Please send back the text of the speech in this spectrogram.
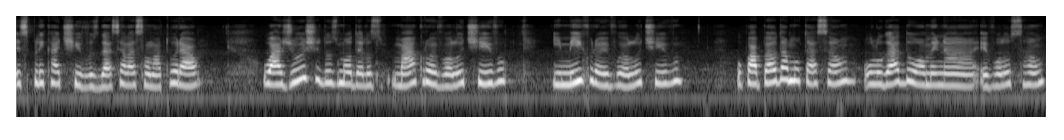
explicativos da seleção natural, o ajuste dos modelos macroevolutivo e microevolutivo, o papel da mutação, o lugar do homem na evolução,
